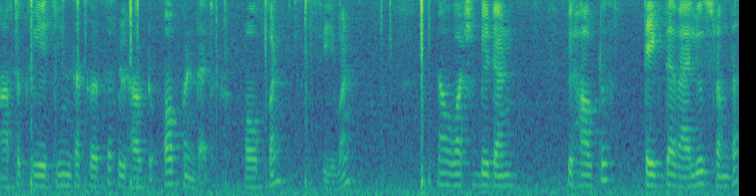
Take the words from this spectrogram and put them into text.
after creating the cursor we'll have to open that. Open c1 now what should be done? We have to take the values from the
